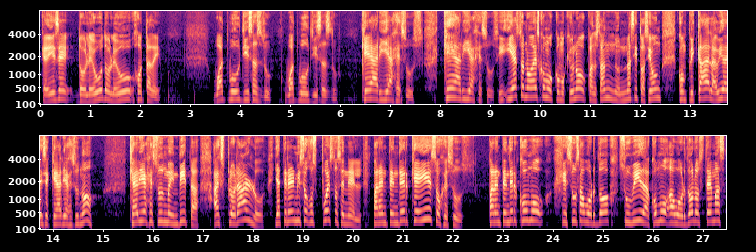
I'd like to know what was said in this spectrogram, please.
que dice WWJD. What will Jesus do? What will Jesus do? ¿Qué haría Jesús? ¿Qué haría Jesús? Y, y, esto no es como, como que uno cuando está en una situación complicada de la vida dice, ¿qué haría Jesús? No. ¿Qué haría Jesús? Me invita a explorarlo y a tener mis ojos puestos en Él para entender qué hizo Jesús, para entender cómo Jesús abordó su vida, cómo abordó los temas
